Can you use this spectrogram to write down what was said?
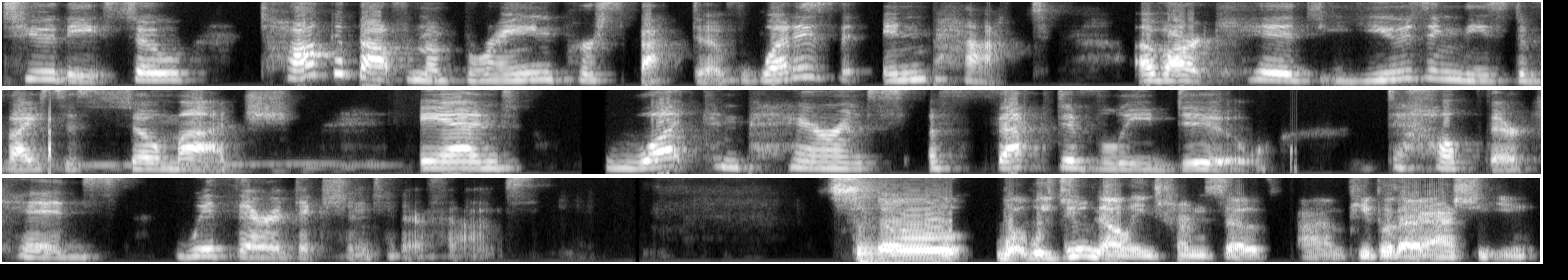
to these. So, talk about from a brain perspective, what is the impact of our kids using these devices so much? And what can parents effectively do to help their kids with their addiction to their phones? So what we do know in terms of um, people that are actually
